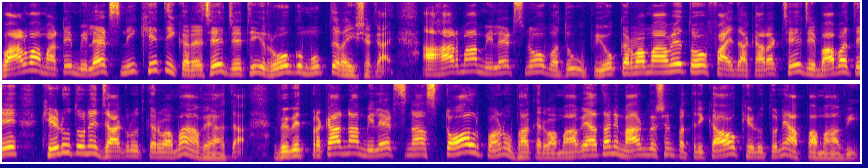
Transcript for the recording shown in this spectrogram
વાળવા માટે મિલેટ્સની ખેતી કરે છે જેથી રોગ મુક્ત રહી શકાય. આહારમાં મિલેટ્સનો વધુ ઉપયોગ કરવામાં આવે તો ફાયદાકારક છે, જે બાબતે ખેડૂતોને જાગૃત કરવામાં આવ્યા હતા. વિવિધ પ્રકારના મિલેટ્સના સ્ટોલ પણ ઊભા કરવામાં આવ્યા હતા અને માર્ગદર્શન પત્રિકાઓ ખેડૂતોને આપવામાં આવી.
